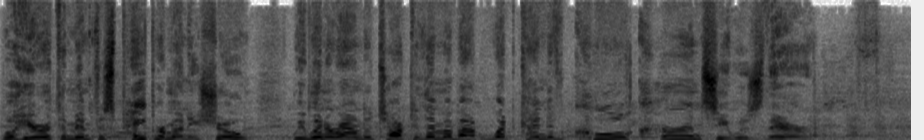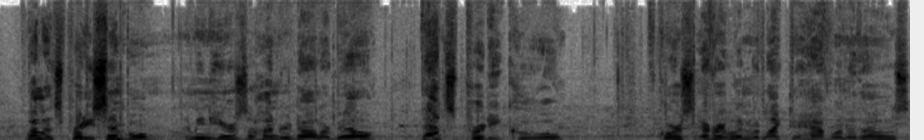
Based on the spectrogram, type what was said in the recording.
Well, here at the Memphis Paper Money Show, we went around to talk to them about what kind of cool currency was there. Well, it's pretty simple. I mean, here's a $100 bill. That's pretty cool. Of course, everyone would like to have one of those,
